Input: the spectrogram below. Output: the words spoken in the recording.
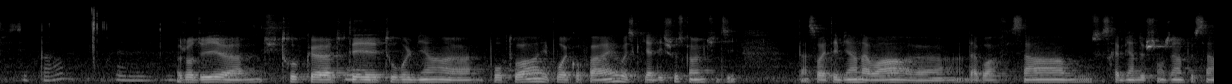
Je sais pas. Aujourd'hui, tu trouves que tout, est, tout roule bien pour toi et pour EcoFaré ou est-ce qu'il y a des choses quand même tu dis ça aurait été bien d'avoir euh, d'avoir fait ça ou ce serait bien de changer un peu ça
